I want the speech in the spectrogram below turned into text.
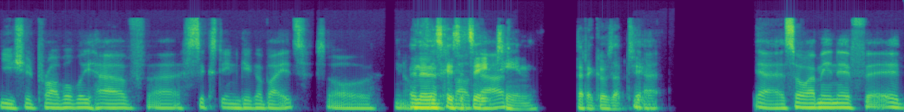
you should probably have uh, 16 gigabytes. So, you know, and in this case, it's 18 that. that. it goes up to. Yeah. Yeah. So, I mean, if it,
